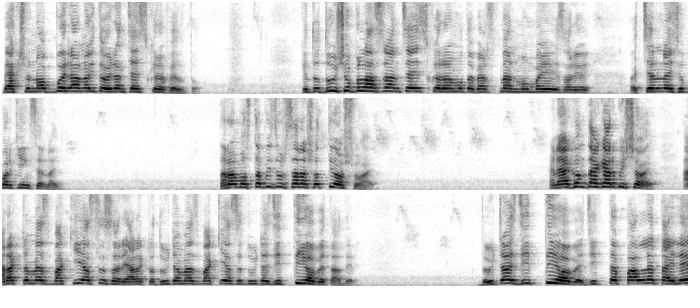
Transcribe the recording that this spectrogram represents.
বা একশো নব্বই রান হইতো, ওই রান চেঞ্জ করে ফেলতো। কিন্তু দুইশো প্লাস রান চেঞ্জ করার মতো batsman Mumbai sorry Chennai super কিংসে নাই। তারা মোস্তাফিজুর ছাড়া সত্যি অসহায়। এখন দেখার বিষয় আর একটা ম্যাচ বাকি আছে সরি আর একটা দুইটা ম্যাচ বাকি আছে, দুইটা জিততেই হবে তাদের। দুইটা জিততেই হবে, জিততে পারলে তাইলে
